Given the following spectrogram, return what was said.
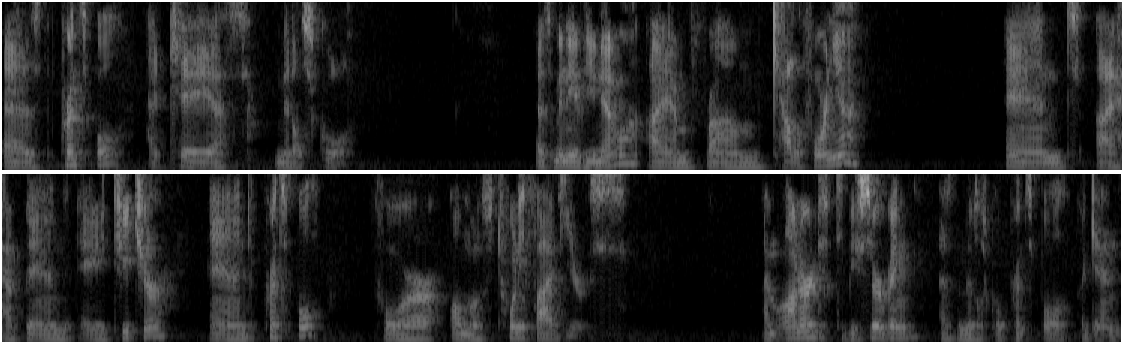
as the principal at KAS Middle School. As many of you know, I am from California, and I have been a teacher and principal for almost 25 years. I'm honored to be serving as the middle school principal again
